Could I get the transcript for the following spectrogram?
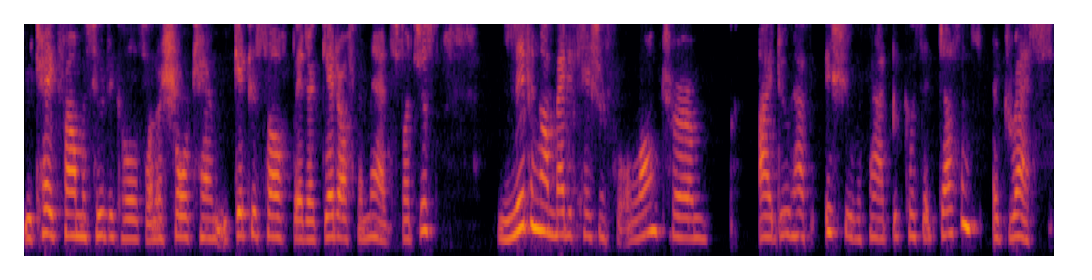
you take pharmaceuticals on a short term, get yourself better, get off the meds. But just living on medication for a long term, I do have issue with that because it doesn't address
